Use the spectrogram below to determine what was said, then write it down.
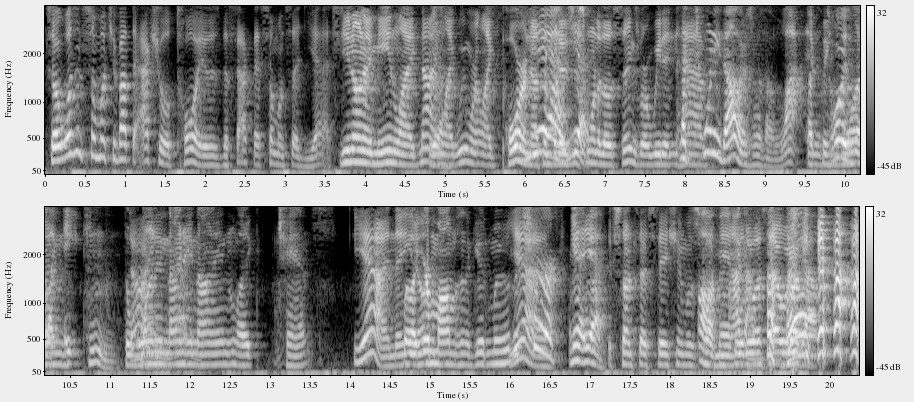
So it wasn't so much about the actual toy; it was the fact that someone said yes. You know what I mean? Like not Yeah. like we weren't like poor or nothing, Yeah, but it was just one of those things where we didn't Like have. twenty dollars was a lot, Like and the toys were like eighteen. the Dang. one in ninety nine like chance. yeah, and then But you like know, your mom's in a good mood. Like, Yeah. sure. Yeah, yeah. if Sunset Station was Oh, fucking man, cool I to us that I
